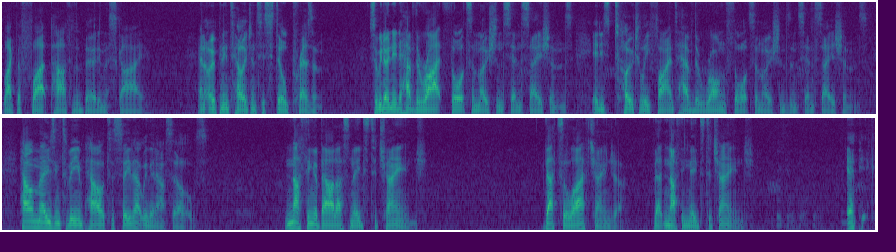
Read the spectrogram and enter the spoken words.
like the flight path of a bird in the sky. And open intelligence is still present. So we don't need to have the right thoughts, emotions, sensations. It is totally fine to have the wrong thoughts, emotions, and sensations. How amazing to be empowered to see that within ourselves. Nothing about us needs to change. That's a life changer, that nothing needs to change. Epic.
